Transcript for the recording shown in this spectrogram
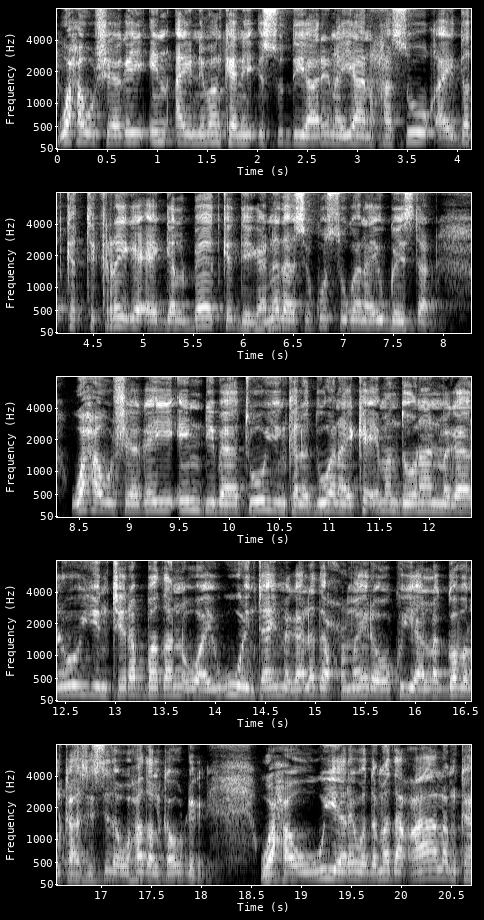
Waxa uu sheegay in ay nimankani isu diyaarinayaan xasuuq ay dadka tigrayga ee galbeedka deegaanadaasi ku sugan ay u geystaan. Waxa uu sheegay in dhibaatooyin kala duwan ay ka iman doonaan magaalooyin tiro badan oo ay ugu weyn tahay magaalada xumeyra oo ku yaalla gobolkaasi sida uu hadalka u dhigay. Waxa uu ugu yeeray waddamada caalamka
